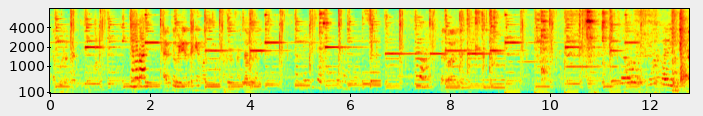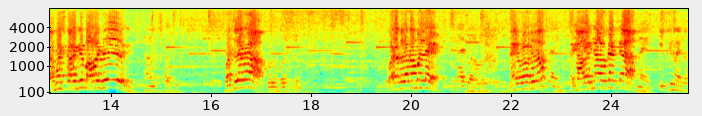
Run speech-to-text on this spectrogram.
आता पुरं करते. अरे तो व्हिडिओ तर घे मग. चालू झालं. नमस्कार के बाबाजी. बसलं ना ओळखलं का म्हणले? नाही ओळखलं. आणि आवाज नाही ओळखत का? इथून आहे ना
